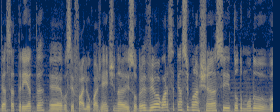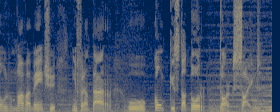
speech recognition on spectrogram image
dessa treta. É, você falhou com a gente né, e sobreviveu. Agora você tem a segunda chance e todo mundo vamos novamente enfrentar o conquistador Darkseid.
